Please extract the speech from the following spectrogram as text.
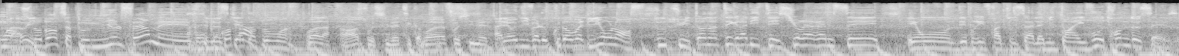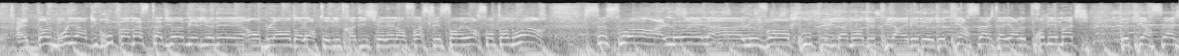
Moi, Ah en oui. snowboard, ça peut mieux le faire, mais bon, le skate pas. un peu moins. Voilà. Ah, faut s'y mettre, c'est comme Ouais, faut s'y mettre. Allez, on y va. Le coup d'envoi de Lyon-Lance tout de suite en intégralité sur RMC et on débriefera tout ça à la mi-temps avec vous au 32-16. Dans le brouillard du groupe Ama Stadium, les Lyonnais en blanc dans leur tenue traditionnelle. En face, les 100 et or sont en noir. Ce soir, l'OL a le vent poupe évidemment depuis l'arrivée de, Pierre Sage. D'ailleurs, le premier match de Pierre Sage,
